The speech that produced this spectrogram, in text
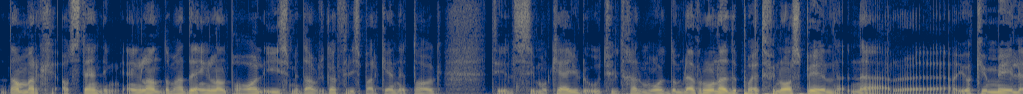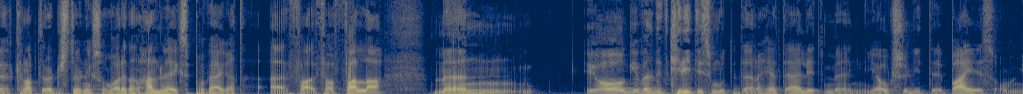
Danmark outstanding. England, de hade England på hal is med Damsgaard frisparken ett tag Tills Simon gjorde otydligt självmål. De blev rånade på ett finalspel när eh, Joakim Mille knappt rörde Sterling som var redan halvvägs på väg att eh, fa fa falla. Men jag är väldigt kritisk mot det där helt ärligt men jag är också lite bias om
